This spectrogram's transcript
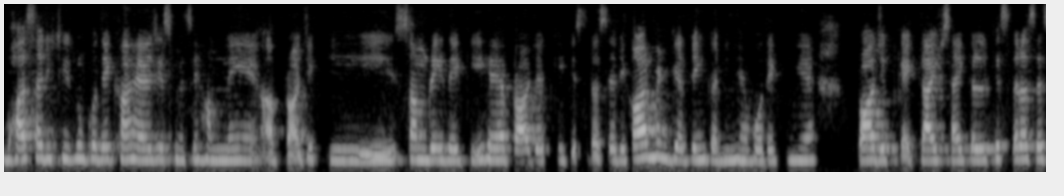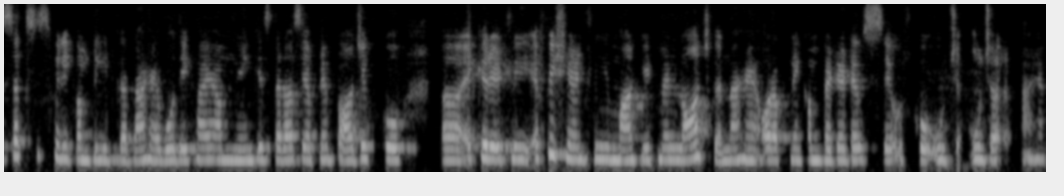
बहुत सारी चीज़ों को देखा है जिसमें से हमने प्रोजेक्ट की समरी देखी है प्रोजेक्ट की किस तरह से रिक्वायरमेंट गैदरिंग करनी है वो देखनी है प्रोजेक्ट का एक लाइफ साइकिल किस तरह से सक्सेसफुली कंप्लीट करना है वो देखा है हमने, किस तरह से अपने प्रोजेक्ट को एक्यूरेटली एफिशिएंटली मार्केट में लॉन्च करना है और अपने कम्पिटेटिव से उसको ऊँचा ऊँचा रखना है।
